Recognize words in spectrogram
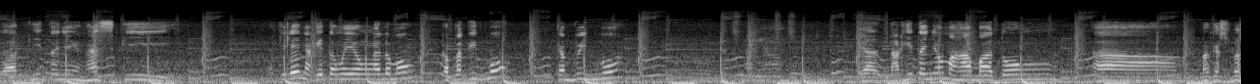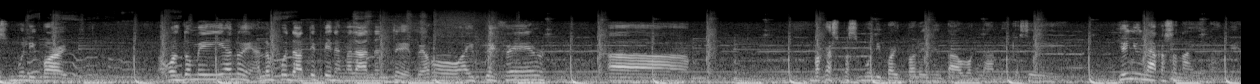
Nakita niya yung husky. Akile, nakita mo yung ano mo? Kapatid mo? Kabreed mo? Yan, nakita nyo mahaba tong uh, Bagasbas Boulevard. Although may ano eh, alam ko dati pinangalanan to eh, pero I prefer uh, Bagasbas Boulevard pa rin yung tawag namin kasi yun yung nakasanayan namin.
